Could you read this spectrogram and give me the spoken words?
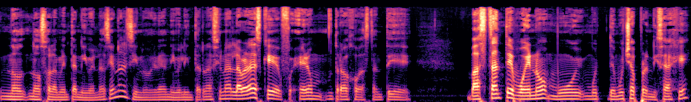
no, no, solamente a nivel nacional, sino era a nivel internacional. La verdad es que era un, trabajo bastante, bastante bueno, muy, de mucho aprendizaje,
